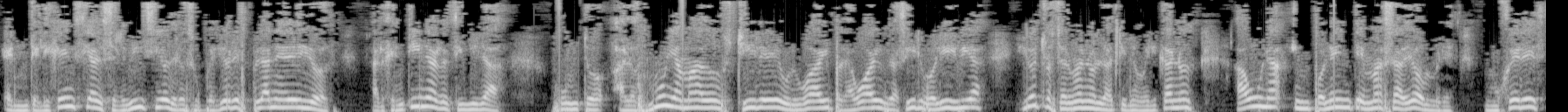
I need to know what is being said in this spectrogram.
en inteligencia al servicio de los superiores planes de Dios. Argentina recibirá, junto a los muy amados Chile, Uruguay, Paraguay, Brasil, Bolivia y otros hermanos latinoamericanos, a una imponente masa de hombres, mujeres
